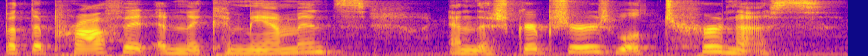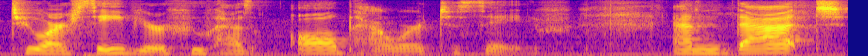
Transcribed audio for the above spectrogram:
but the prophet and the commandments and the scriptures will turn us to our savior who has all power to save and that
